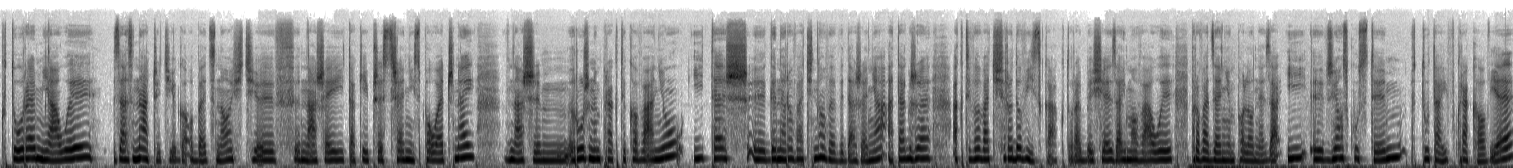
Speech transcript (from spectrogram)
które miały zaznaczyć jego obecność y, w naszej takiej przestrzeni społecznej, w naszym różnym praktykowaniu i też y, generować nowe wydarzenia, a także aktywować środowiska, które by się zajmowały prowadzeniem poloneza. I y, w związku z tym tutaj w Krakowie,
